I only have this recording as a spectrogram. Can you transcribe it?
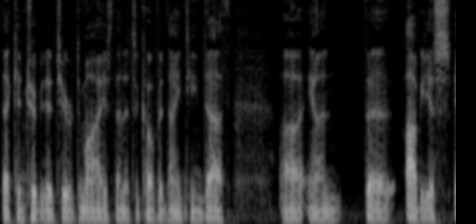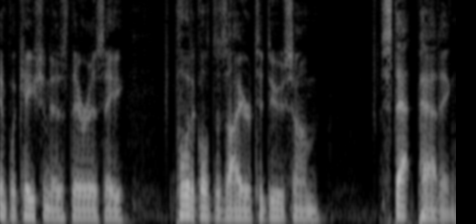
that contributed to your demise, then it's a COVID nineteen death. Uh, and the obvious implication is there is a political desire to do some stat padding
